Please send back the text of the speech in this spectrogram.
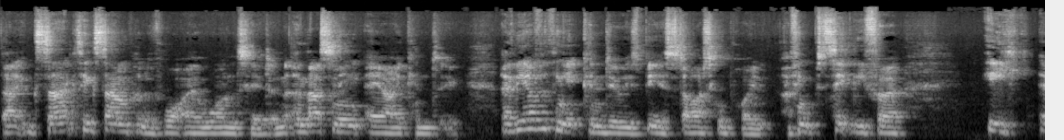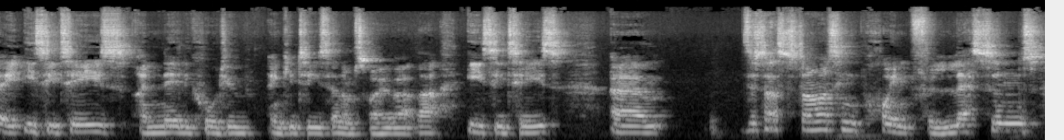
that exact example of what I wanted. And, and that's something AI can do. And the other thing it can do is be a starting point. I think particularly for e- uh, ECTs, I nearly called you NQTs and I'm sorry about that, ECTs. Um, there's that starting point for lessons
